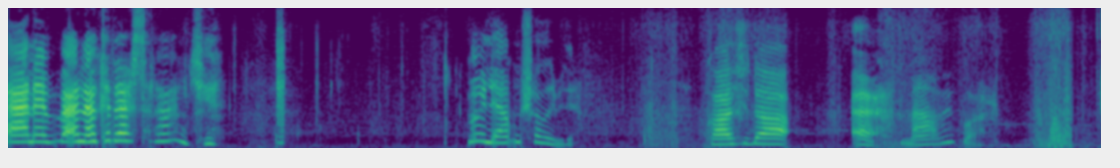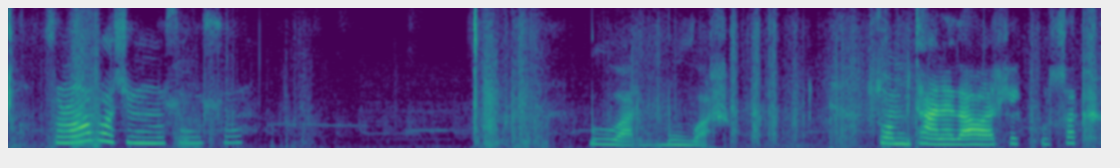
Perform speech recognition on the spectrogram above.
yani ben o kadar sararım ki. Böyle yapmış olabilir. Karşıda eh, mavi var. Sonra fasulye nasıl olsun? Bu var, bu var. Son bir tane daha erkek bulsak.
